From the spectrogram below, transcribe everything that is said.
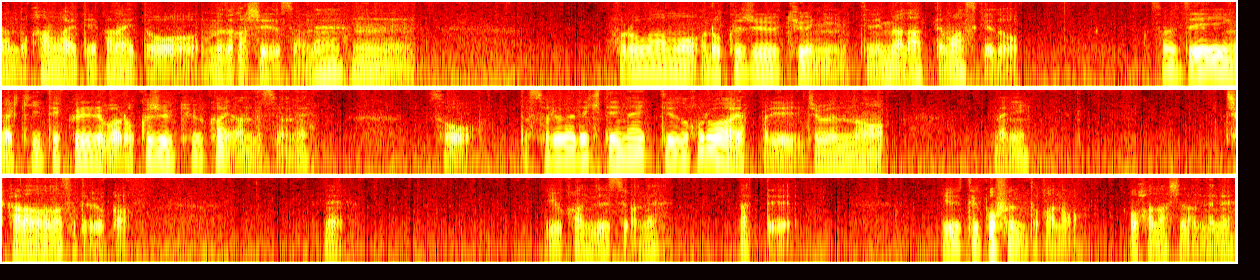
ちゃんと考えていかないと難しいですよね。うん。フォロワーも69人って今なってますけど、それ全員が聞いてくれれば69回なんですよね。そう。それができていないっていうところは、やっぱり自分の、何？力のなさというか、ね、いう感じですよね。だって、言うて5分とかのお話なんでね、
